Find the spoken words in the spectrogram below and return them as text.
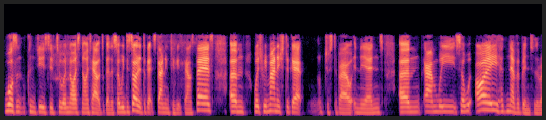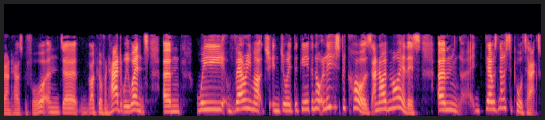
wasn't conducive to a nice night out together, so we decided to get standing tickets downstairs, um, which we managed to get just about in the end um and we so i had never been to the roundhouse before and uh, my girlfriend had we went um we very much enjoyed the gig not least because and i admire this um there was no support act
